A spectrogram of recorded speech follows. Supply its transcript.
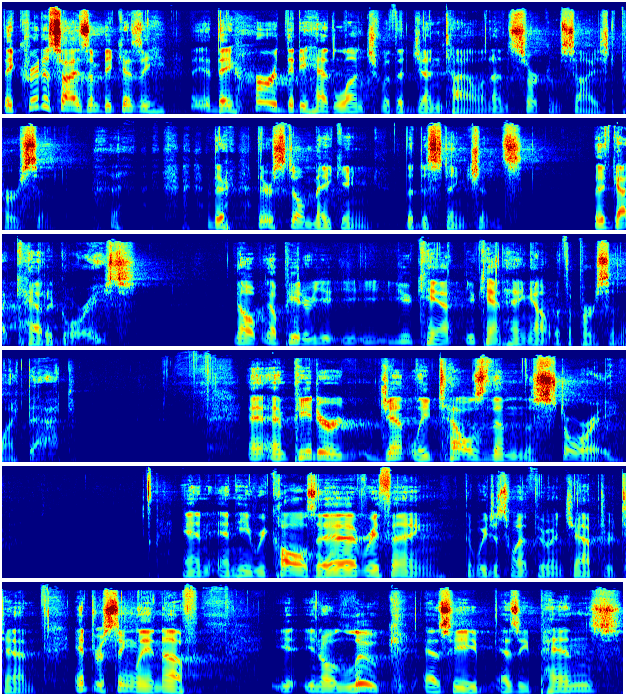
They criticize him because he, they heard that he had lunch with a Gentile, an uncircumcised person. they're, they're still making the distinctions. They've got categories. No, no, Peter, you, you, you can't, you can't hang out with a person like that. And, and Peter gently tells them the story and, and he recalls everything that we just went through in chapter 10. Interestingly enough, you, you know, Luke, as he, as he pens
